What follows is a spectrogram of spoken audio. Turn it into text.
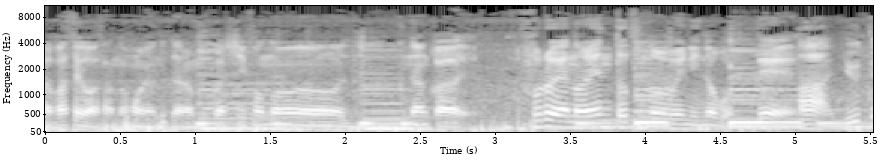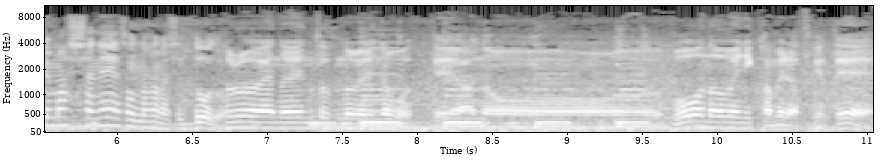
赤瀬川さんの本読んでたら、昔その、なんか、風呂屋の煙突の上に登って、ん。あ、言ってましたね、そんな話。どうぞ。風呂屋の煙突の上に登って、あのー、棒の上にカメラつけて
